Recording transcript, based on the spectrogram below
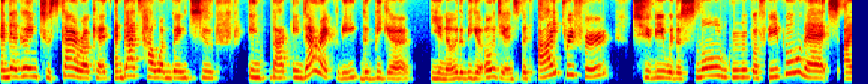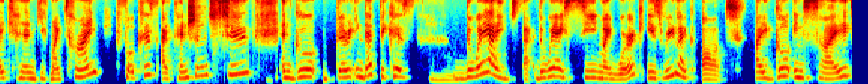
and they're going to skyrocket. And that's how i'm going to impact indirectly the bigger you know the bigger audience but i prefer to be with a small group of people that i can give my time focus attention to and go very in depth because Mm-hmm. The way I the way I see my work is really like art. I go inside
